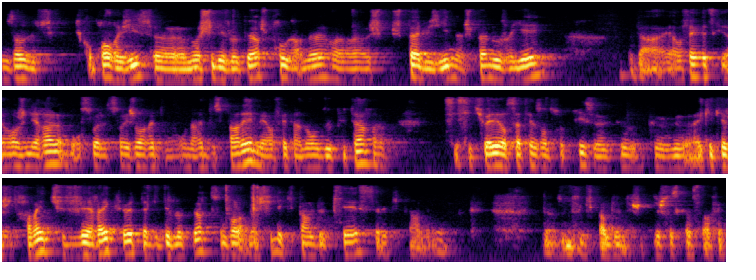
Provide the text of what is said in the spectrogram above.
disant, tu, comprends Régis, euh, moi je suis développeur, je suis programmeur, euh, je, je suis pas à l'usine, je suis pas un ouvrier. Bah, en fait, en général, bon, soit, soit les gens arrêtent, on arrête de se parler, mais en fait, un an ou deux plus tard, si, si tu allais dans certaines entreprises que, que, avec lesquelles je travaille, tu verrais que tu as des développeurs qui sont dans leur machine et qui parlent de pièces, qui parlent de qui parlent de, de choses comme ça en fait.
